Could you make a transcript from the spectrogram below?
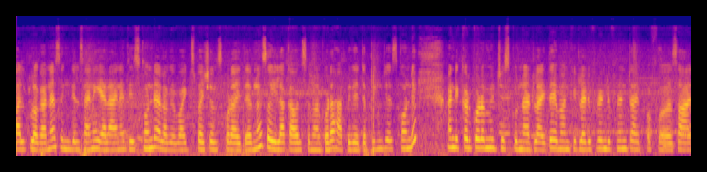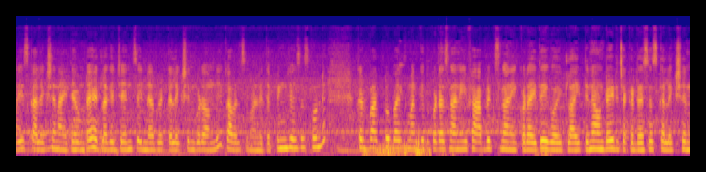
బల్క్లో కానీ సింగిల్స్ అయినా ఎలా అయినా తీసుకోండి. అలాగే వైట్ స్పెషల్స్ కూడా అయితే ఉన్నాయి. సో ఇలా కావాల్సిన వాళ్ళు కూడా హ్యాపీగా అయితే పింక్ చేసుకోండి. అండ్ ఇక్కడ కూడా మీరు చూసుకున్నట్లయితే మనకి ఇట్లా different different type of sarees collection అయితే ఉంటాయి. అట్లాగే gents inner bed collection collection కూడా ఉంది. కావాల్సిన వాళ్ళు అయితే పింక్ చేసేసుకోండి. ఇక్కడ బల్క్ టు బైక్ మనకి దుపటాస్ కానీ ఫ్యాబ్రిక్స్ కానీ ఇక్కడ అయితే ఇగో ఇట్లా అయితేనే ఉంటాయి. ఇటు చక్క డ్రెస్సెస్ కలెక్షన్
